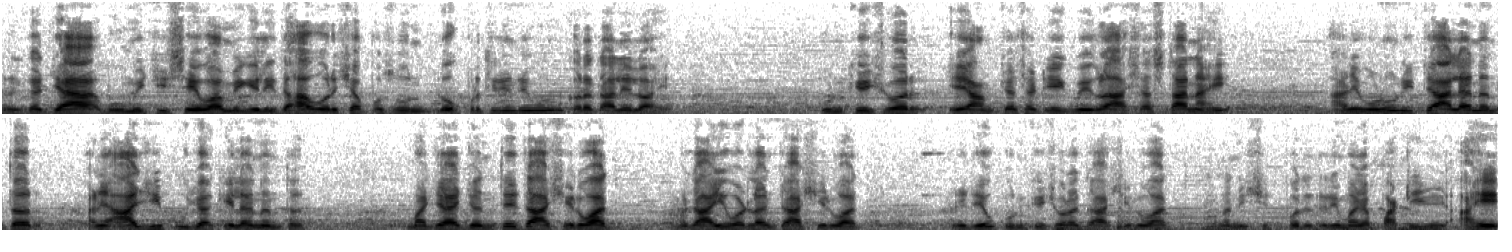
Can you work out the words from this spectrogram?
कारण का ज्या भूमीची सेवा मी गेली दहा वर्षापासून लोकप्रतिनिधी म्हणून करत आलेलो आहे. कुणकेश्वर हे आमच्यासाठी एक वेगळं आशास्थान आहे. आणि म्हणून इथे आल्यानंतर आणि आज ही पूजा केल्यानंतर माझ्या जनतेचा आशीर्वाद माझ्या आईवडिलांचा आशीर्वाद आणि देव कुणकेश्वराचा आशीर्वाद मला निश्चित तरी माझ्या पाठी आहे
